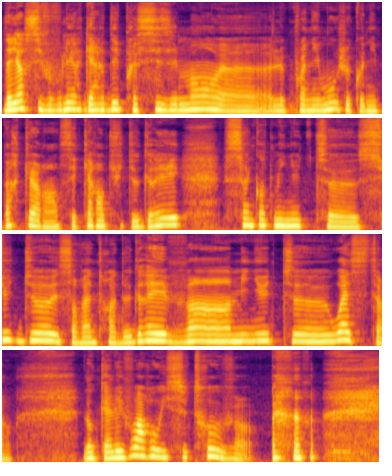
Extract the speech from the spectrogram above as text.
D'ailleurs, si vous voulez regarder précisément euh, le point Nemo, je connais par cœur. Hein. c'est 48 degrés, 50 minutes euh, sud, 123 degrés, 20 minutes euh, ouest. Donc allez voir où il se trouve.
